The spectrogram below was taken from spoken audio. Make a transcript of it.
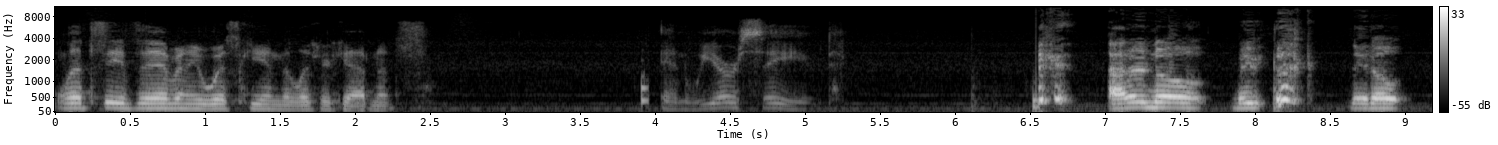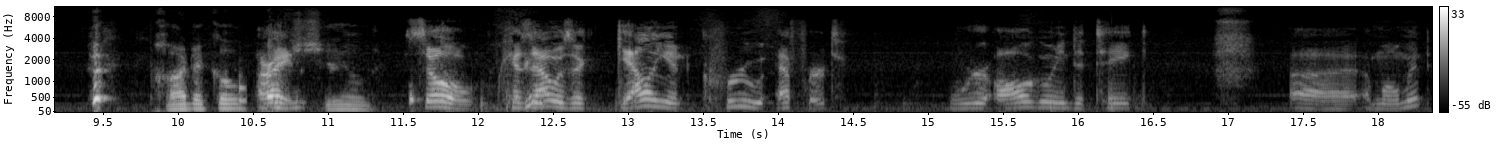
Let's see if they have any whiskey in the liquor cabinets. And we are saved. I don't know. Maybe they don't. Particle All right. shield. So, because that was a gallant crew effort, we're all going to take uh, a moment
